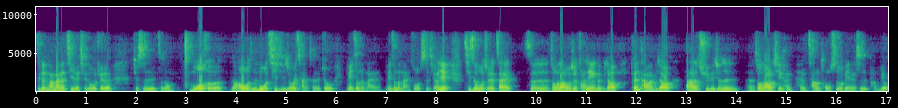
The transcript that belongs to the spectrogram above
这个慢慢的积累，其实我觉得就是这种。磨合，然后或者是默契，其实就会产生的，就没这么难，没这么难做事情。而且，其实我觉得在这中国大陆，我就发现一个比较跟台湾比较大的区别，就是呃，中国大陆其实很很长，同事会变成是朋友。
